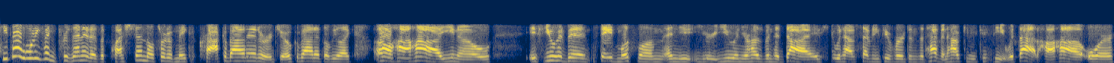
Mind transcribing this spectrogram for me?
people won't even present it as a question. They'll sort of make a crack about it or a joke about it. They'll be like, "Oh, ha ha, you know, if you had been stayed Muslim and you your you and your husband had died, you would have 72 virgins in heaven. How can you compete with that? Ha ha." Or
